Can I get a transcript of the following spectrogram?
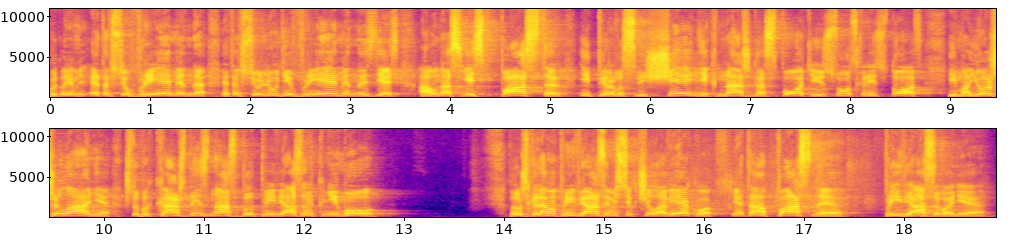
Мы говорим, это все временно, это все люди временно здесь. А у нас есть пастор и первосвященник, наш Господь Иисус Христос. И мое желание, чтобы каждый из нас был привязан к Нему – Потому что когда мы привязываемся к человеку, это опасное привязывание.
